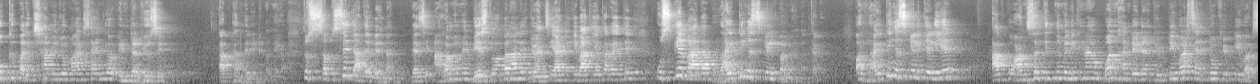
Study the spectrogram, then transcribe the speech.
मुख्य परीक्षा में जो मार्क्स आएँगे और इंटरव्यू से आपका मेरिट बनेगा। तो सबसे ज़्यादा मेहनत, जैसे आरंभ में बेस तो आप बना ले, जो एनसीईआरटी की बात ये कर रहे थे, उसके बाद आप राइटिंग स्किल पर मेहनत करें। और राइटिंग स्किल के लिए आपको आंसर कितने में लिखना है? 150 वर्ड्स एंड 250 वर्ड्स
